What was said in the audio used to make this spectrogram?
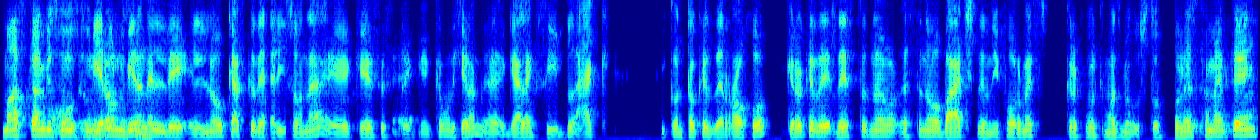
más cambios en Oh, los ¿Vieron, uniformes. ¿vieron en- el, de, el nuevo casco de Arizona? eh, que es este, ¿cómo dijeron? Eh, Galaxy Black con toques de rojo. Creo que de, este, nuevo, este nuevo batch de uniformes, creo que fue el que más me gustó. Honestamente,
